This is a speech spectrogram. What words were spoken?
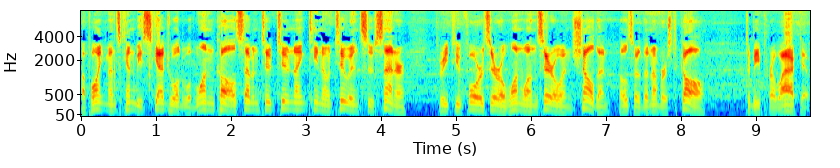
Appointments can be scheduled with one call 722 1902 in Sioux Center, 324 0110 in Sheldon. Those are the numbers to call to be proactive.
